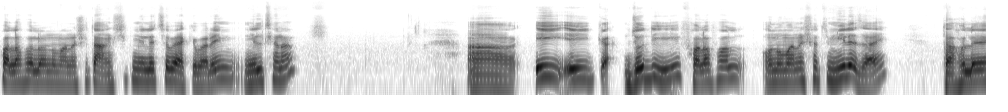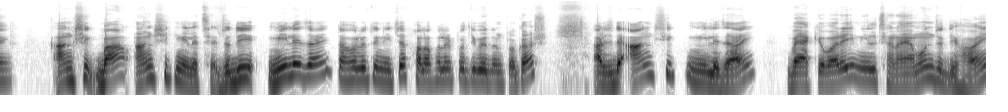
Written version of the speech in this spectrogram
ফলাফল অনুমানের সাথে আংশিক মিলেছে বা একেবারেই মিলছে না। এই এই যদি ফলাফল অনুমানের সাথে মিলে যায়, তাহলে আংশিক বা আংশিক মিলেছে। যদি মিলে যায়, তাহলে তো নিচে ফলাফলের প্রতিবেদন প্রকাশ। আর যদি আংশিক মিলে যায় বা একেবারেই মিলছে না, এমন যদি হয়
